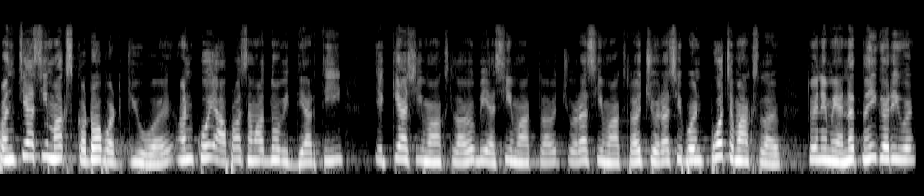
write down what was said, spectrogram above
પંચ્યાસી માર્ક્સ કટ ઓફ અટક્યું હોય અને કોઈ આપણા સમાજનો વિદ્યાર્થી એક્યાસી માર્ક્સ લાવ્યો બ્યાસી માર્ક્સ લાવ્યો, ચોરાસી માર્ક્સ લાવ્યો, ચોરાસી પોઈન્ટ પાંચ માર્ક્સ લાવ્યો, તો એને મહેનત નહીં કરી હોય.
